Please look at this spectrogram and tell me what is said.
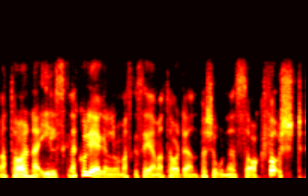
man tar den här ilskna kollegan eller vad man ska säga, man tar den personens sak först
